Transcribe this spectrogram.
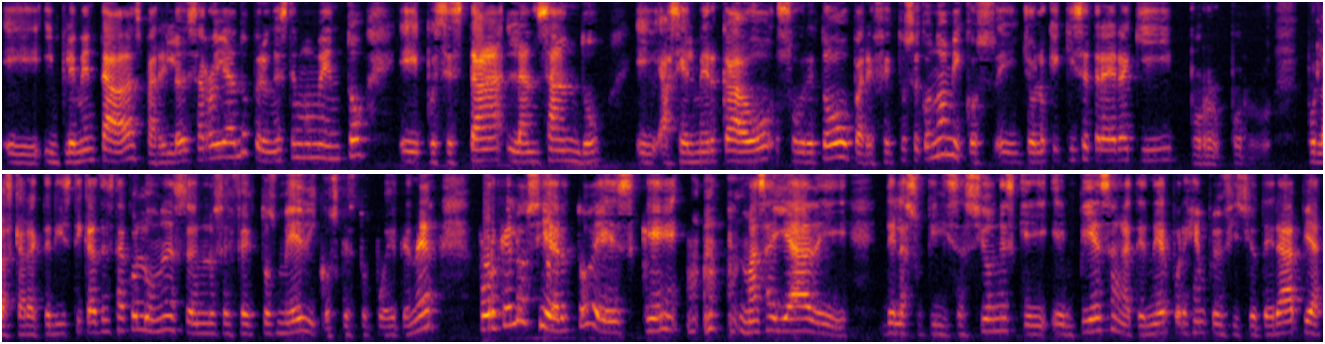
eh, implementadas para irlo desarrollando, pero en este momento pues se está lanzando hacia el mercado, sobre todo para efectos económicos. yo lo que quise traer aquí por, por por las características de esta columna son los efectos médicos que esto puede tener, porque lo cierto es que más allá de, de las utilizaciones que empiezan a tener, por ejemplo, en fisioterapia,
